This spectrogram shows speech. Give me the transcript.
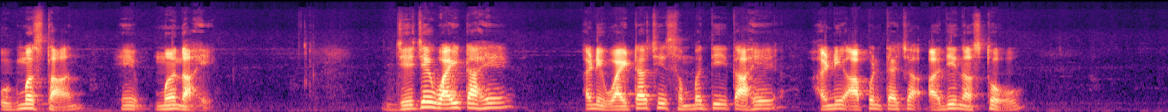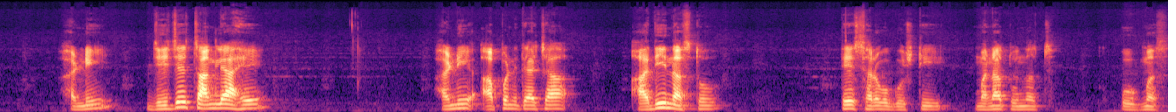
उगमस्थान हे मन आहे. जे जे वाईट आहे आणि वाईटाशी संबंधित आहे आणि आपण त्याच्या अधीन असतो आणि जे जे चांगले आहे आणि आपण त्याच्या अधीन असतो ते सर्व गोष्टी मनातूनच उगमस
